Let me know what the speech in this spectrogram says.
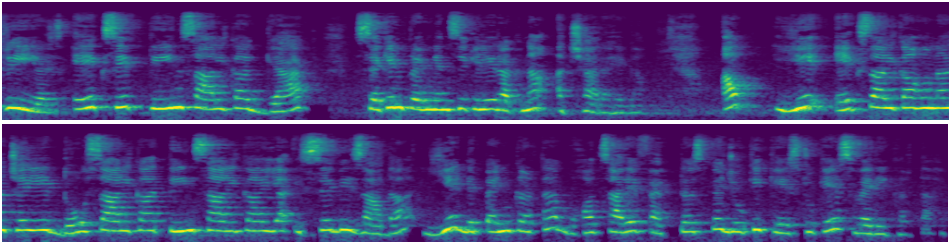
three years एक से तीन साल का गैप सेकेंड प्रेगनेंसी के लिए रखना अच्छा रहेगा। अब ये एक साल का होना चाहिए, दो साल का, तीन साल का या इससे भी ज़्यादा, ये डिपेंड करता है बहुत सारे फैक्टर्स पे जो कि केस टू केस वेरी करता है।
